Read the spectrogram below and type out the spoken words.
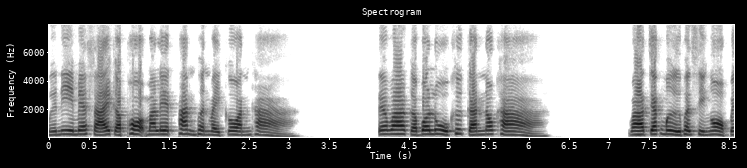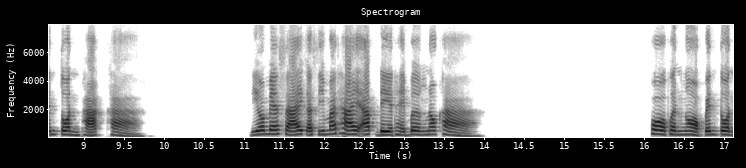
มือนี้แม่สายก็เพาะเมล็ดพันธุ์เพิ่นไว้ก่อนค่ะ แต่ว่าก็บ่รู้คือกันเนาะค่ะ ว่าจักมือเพิ่นสิงอกเป็นต้นผักค่ะ เดี๋ยวแม่สายก็สิมาถ่ายอัปเดตให้เบิ่งเนาะค่ะ พ่อเพิ่นงอกเป็นต้น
